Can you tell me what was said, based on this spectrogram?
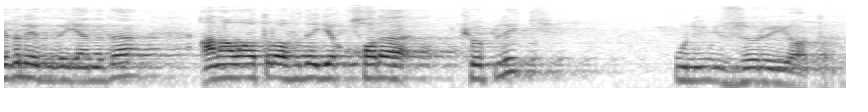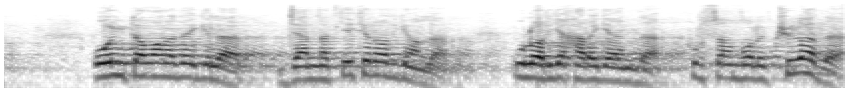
yig'iladi deganida, ana atrofidagi qora ko'plik uning zurriyoti. O'ng tomonidagilar jannatga kiradiganlar, ularga qaraganda xursand bo'lib kuladi.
